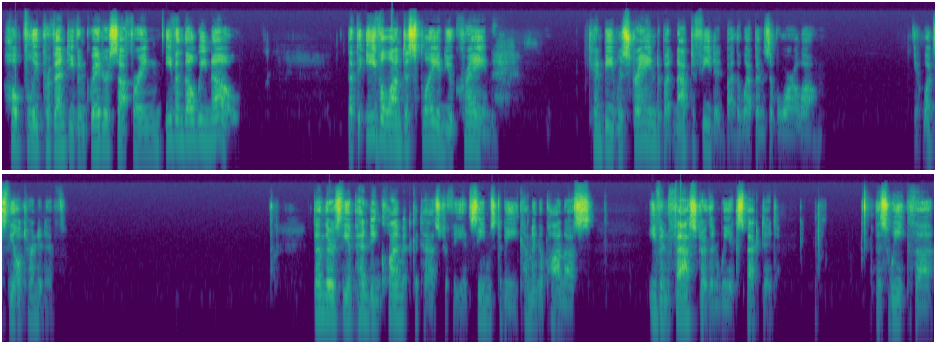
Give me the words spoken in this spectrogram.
hopefully prevent even greater suffering, even though we know that the evil on display in Ukraine can be restrained but not defeated by the weapons of war alone. Yet what's the alternative? Then there's the impending climate catastrophe. It seems to be coming upon us even faster than we expected. This week, the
